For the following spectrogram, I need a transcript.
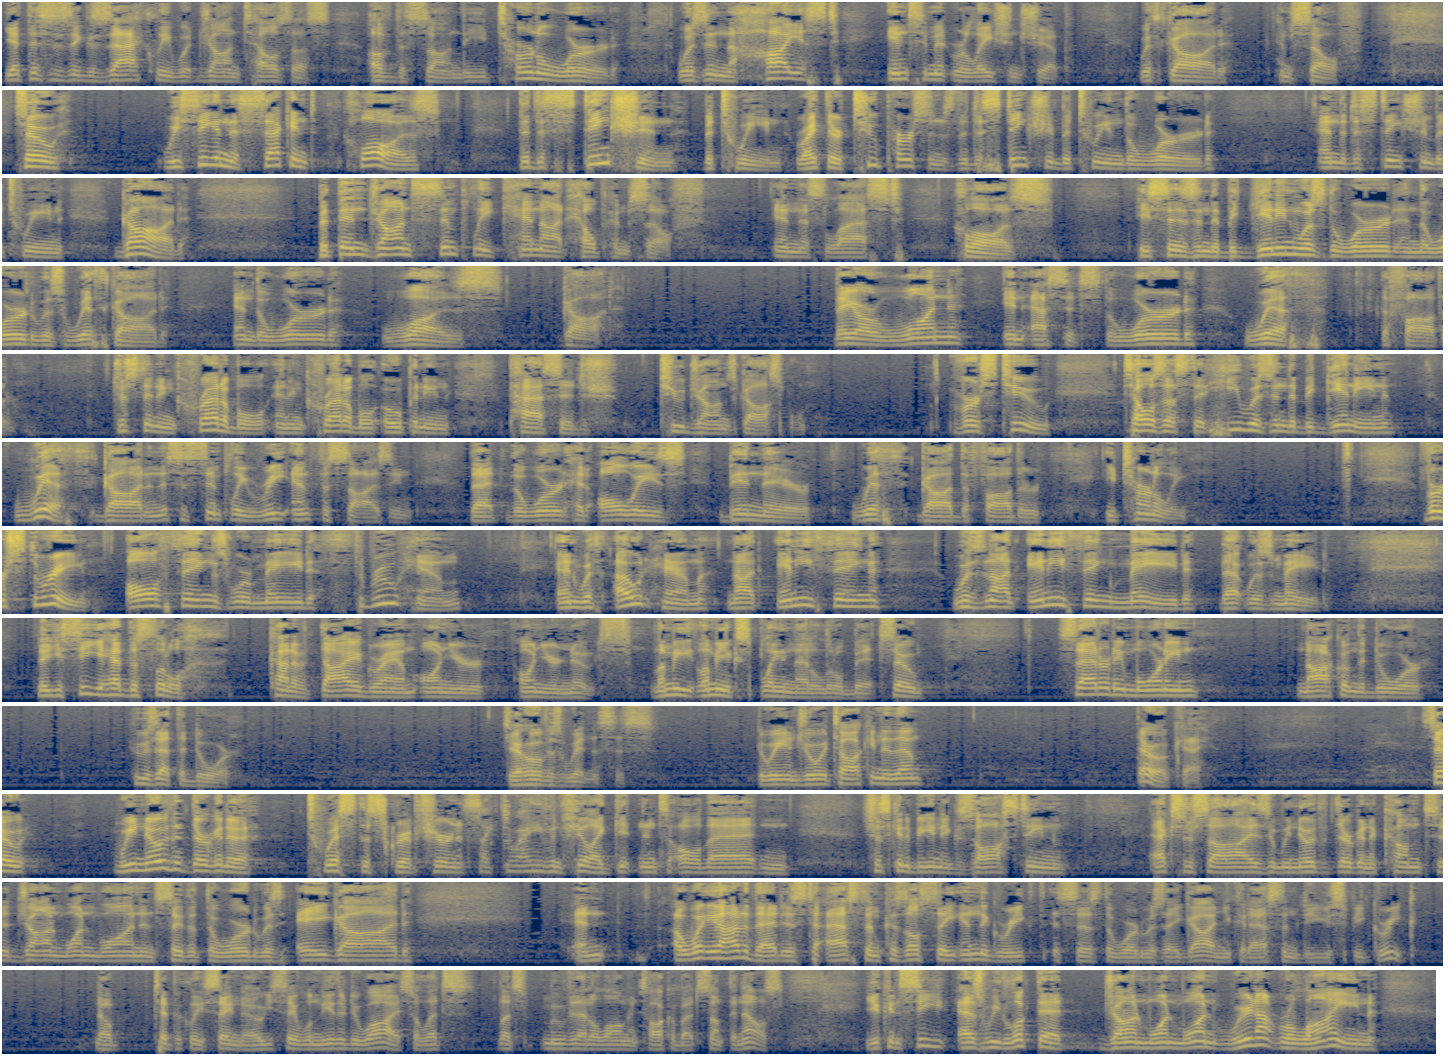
Yet this is exactly what John tells us of the Son. The eternal word was in the highest intimate relationship with God himself. So we see in the second clause the distinction between, right? There are two persons, the distinction between the Word and the distinction between God. But then John simply cannot help himself in this last clause. He says, In the beginning was the Word, and the Word was with God, and the Word was God. They are one in essence, the Word with the Father. Just an incredible, an incredible opening passage to John's Gospel. Verse 2 tells us that he was in the beginning with God, and this is simply re emphasizing that the Word had always been there with God the Father eternally. Verse 3 All things were made through him, and without him not anything was not anything made that was made. Now you see you have this little kind of diagram on your on your notes. Let me let me explain that a little bit. So Saturday morning, knock on the door. Who's at the door? Jehovah's Witnesses. Do we enjoy talking to them? They're okay. So we know that they're going to twist the scripture, and it's like, do I even feel like getting into all that? And it's just going to be an exhausting exercise. And we know that they're going to come to John 1 1 and say that the word was a God. And a way out of that is to ask them, because they'll say in the Greek, it says the word was a God, and you could ask them, do you speak Greek? they'll typically say no. You say, well, neither do I. So let's let's move that along and talk about something else. You can see as we looked at John one one, we're not relying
